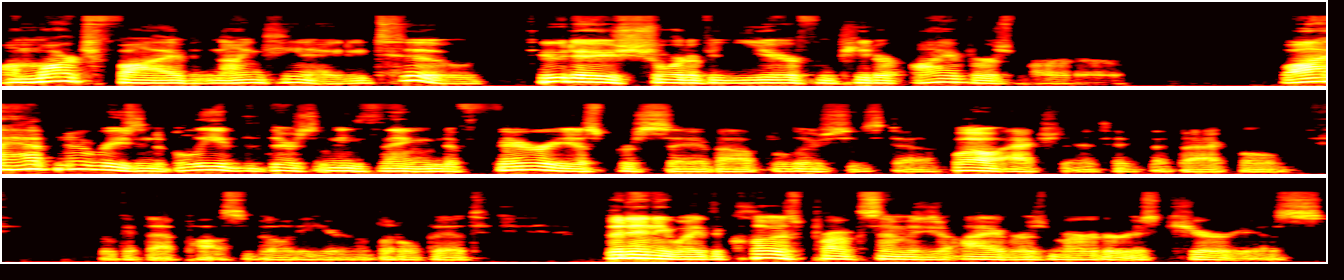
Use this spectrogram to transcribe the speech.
on March 5, 1982, two days short of a year from Peter Ivers' murder. While I have no reason to believe that there's anything nefarious per se about Belushi's death, well, actually, I take that back. We'll look at that possibility here in a little bit. But anyway, the close proximity to Ivers' murder is curious.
